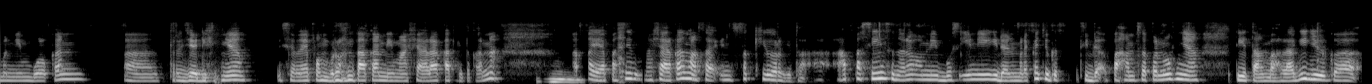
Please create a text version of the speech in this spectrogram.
menimbulkan uh, terjadinya misalnya pemberontakan di masyarakat gitu. Karena hmm. apa ya pasti masyarakat merasa insecure gitu. Apa sih sebenarnya omnibus ini? Dan mereka juga tidak paham sepenuhnya. Ditambah lagi juga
